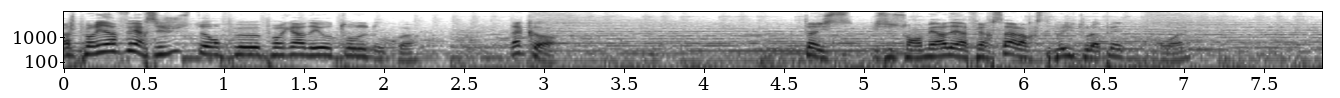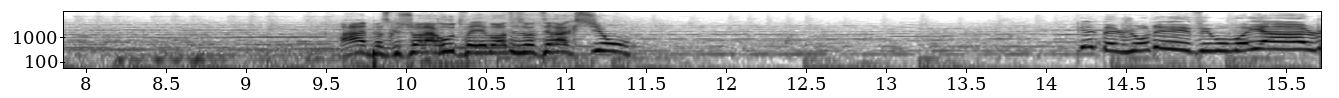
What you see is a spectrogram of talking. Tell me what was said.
Ah, je peux rien faire. C'est juste, on peut, regarder autour de nous, quoi. D'accord. Putain, ils, se sont emmerdés à faire ça alors que c'était pas du tout la peine. Ah, parce que sur la route, va y avoir des interactions. Quelle belle journée, fais mon voyage.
